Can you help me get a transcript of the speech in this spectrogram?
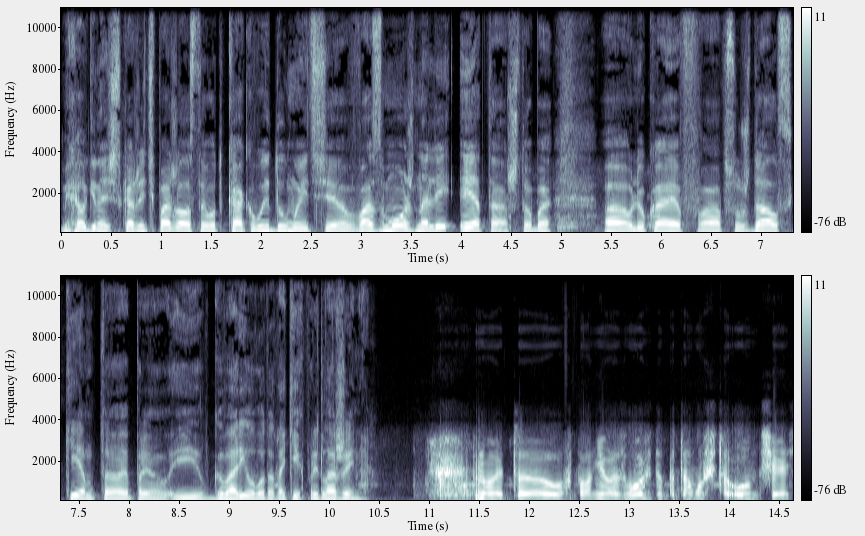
Михаил Геннадьевич, скажите, пожалуйста, вот как вы думаете, возможно ли это, чтобы э, Люкаев обсуждал с кем-то и говорил вот о таких предложениях? Ну, это вполне возможно, потому что он часть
